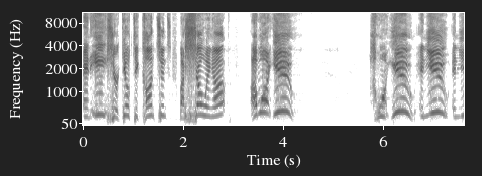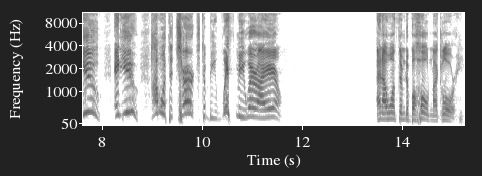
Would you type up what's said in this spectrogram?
and ease your guilty conscience by showing up. I want you. I want you and you and you and you. I want the church to be with me where I am. And I want them to behold my glory.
